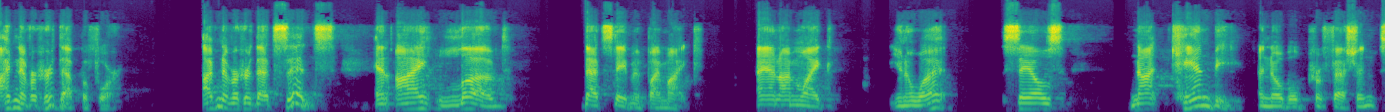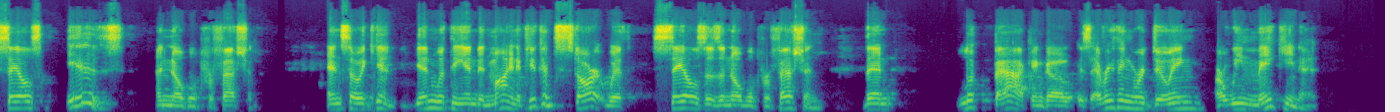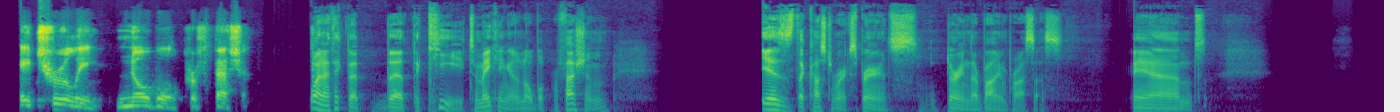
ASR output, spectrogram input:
i'd never heard that before I've never heard that since. And I loved that statement by Mike. And I'm like, you know what? Sales not can be a noble profession, sales is a noble profession. And so, again, begin with the end in mind. If you can start with sales is a noble profession, then look back and go, is everything we're doing, are we making it a truly noble profession? Well, and I think that the the key to making it a noble profession is the customer experience during their buying process. And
